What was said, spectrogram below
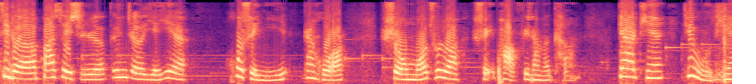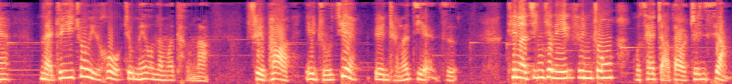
记得八岁时跟着爷爷和水泥干活，手磨出了水泡，非常的疼。第二天、第五天乃至一周以后就没有那么疼了，水泡也逐渐变成了茧子。听了今天的一分钟，我才找到真相，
